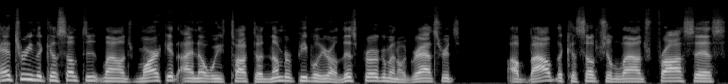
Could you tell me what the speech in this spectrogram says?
entering the Consumption Lounge market? I know we've talked to a number of people here on this program and on grassroots about the consumption lounge process.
